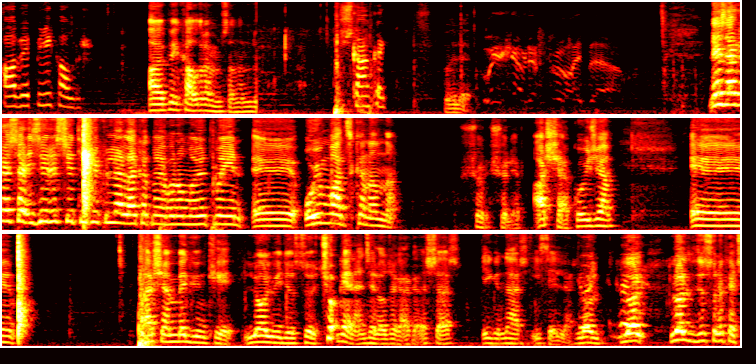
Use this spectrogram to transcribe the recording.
AWP'yi kaldır. AWP'yi kaldıramıyorum sanırım. Dur. Kanka Böyle. Neyse arkadaşlar izlediğiniz için teşekkürler. Like atmayı, abone olmayı unutmayın. E, Oyun Vadisi kanalına şöyle şöyle yap. Aşağı koyacağım. E, Perşembe günkü LOL videosu çok eğlenceli olacak arkadaşlar. İyi günler, iyi seyirler. LOL, LOL, LOL videosunu kaçır.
